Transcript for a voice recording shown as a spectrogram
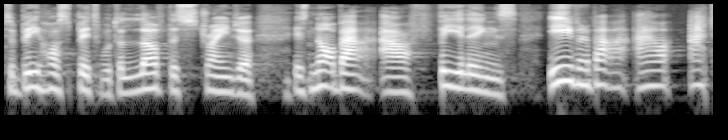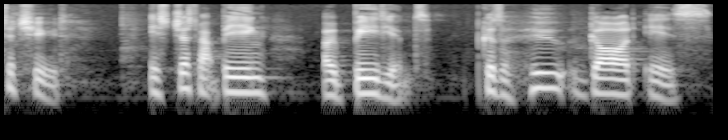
To be hospitable, to love the stranger, is not about our feelings, even about our attitude. it's just about being obedient because of who God is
